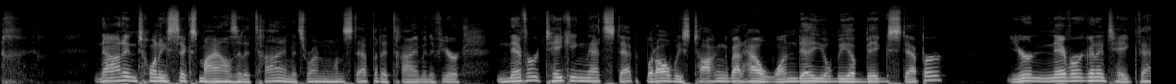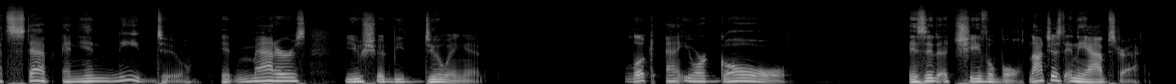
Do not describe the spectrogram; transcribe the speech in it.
not in 26 miles at a time. It's run one step at a time. And if you're never taking that step, but always talking about how one day you'll be a big stepper, you're never going to take that step. And you need to. It matters. You should be doing it. Look at your goal. Is it achievable? Not just in the abstract.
